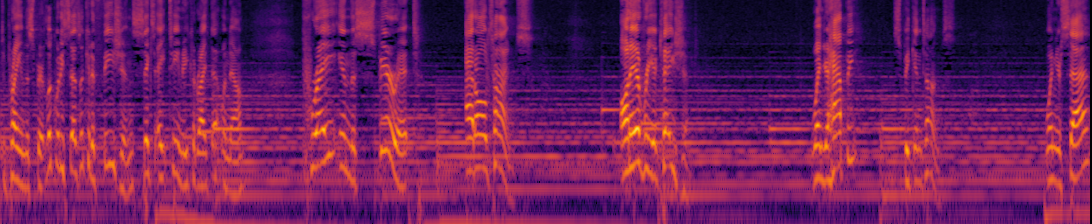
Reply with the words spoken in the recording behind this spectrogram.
to pray in the Spirit. Look what he says. Look at Ephesians 6 18, or you could write that one down. Pray in the Spirit at all times, on every occasion. When you're happy, speak in tongues. When you're sad,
